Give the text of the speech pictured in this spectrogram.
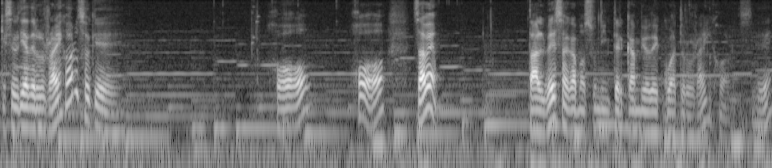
¿Qué es el día de los Reinhorns o qué? Jo. Jo. ¿Saben? Tal vez hagamos un intercambio de cuatro Reinhorns. ¿eh?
